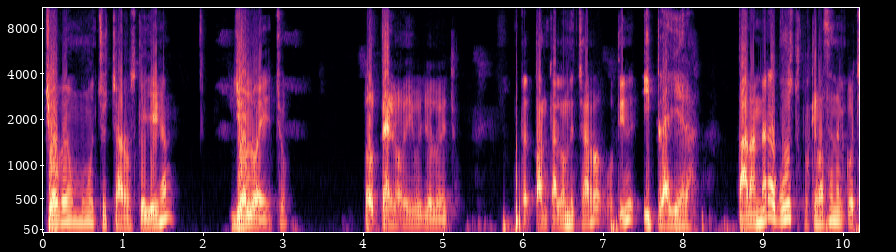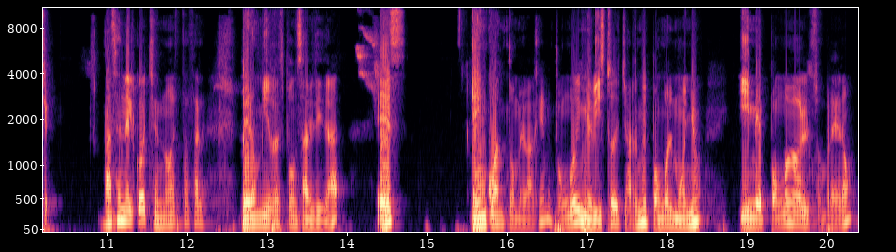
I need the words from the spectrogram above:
Yo veo muchos charros que llegan, yo lo he hecho, te lo digo, yo lo he hecho. Pantalón de charro y playera, para andar a gusto, porque vas en el coche, vas en el coche, no estás al... Pero mi responsabilidad es, en cuanto me baje, me pongo y me visto de charro, me pongo el moño y me pongo el sombrero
